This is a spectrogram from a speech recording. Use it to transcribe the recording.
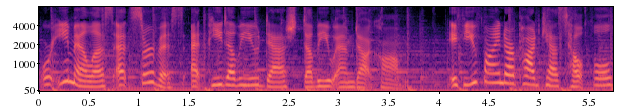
or email us at service at pw-wm.com. If you find our podcast helpful,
